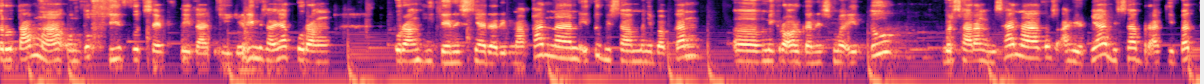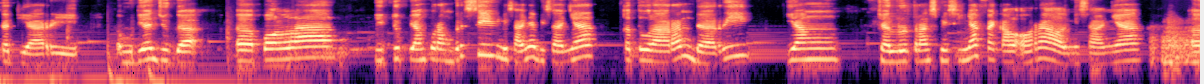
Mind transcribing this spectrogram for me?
terutama untuk di food safety tadi. Jadi misalnya kurang kurang higienisnya dari makanan itu bisa menyebabkan uh, mikroorganisme itu bersarang di sana terus akhirnya bisa berakibat ke diare. Kemudian juga e, pola hidup yang kurang bersih misalnya bisanya ketularan dari yang jalur transmisinya fekal oral misalnya e,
